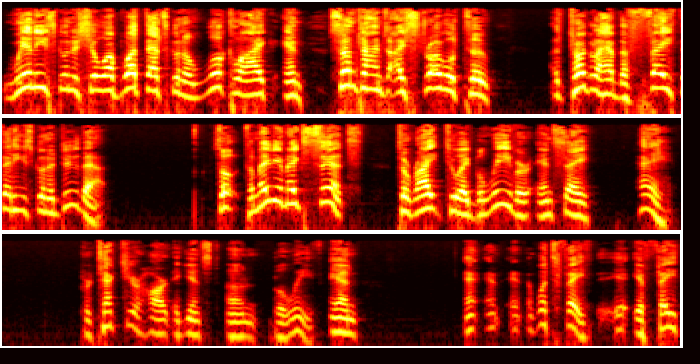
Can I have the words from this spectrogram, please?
when he's going to show up, what that's going to look like. And sometimes I struggle to, I struggle to have the faith that he's going to do that. So, so maybe it makes sense to write to a believer and say, hey, protect your heart against unbelief. And, and, and, and what's faith? If faith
